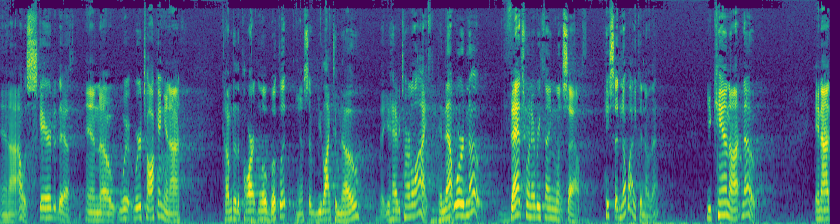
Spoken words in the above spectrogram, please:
And I, I was scared to death. And uh, we're, we're talking, and I come to the part in the little booklet, you know, so you'd like to know that you have eternal life. And that word know, that's when everything went south. He said, Nobody can know that. You cannot know. And I,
